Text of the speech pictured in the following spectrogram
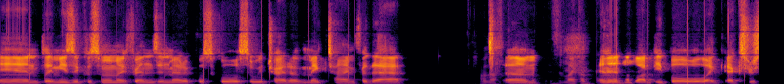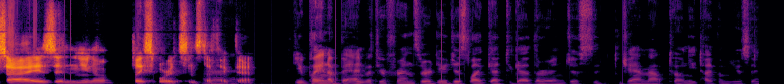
and play music with some of my friends in medical school. So we try to make time for that. Oh, um, like a and then a lot of people will like exercise and you know play sports and stuff right. like that. Do you play in a band with your friends, or do you just like get together and just jam out to any type of music?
